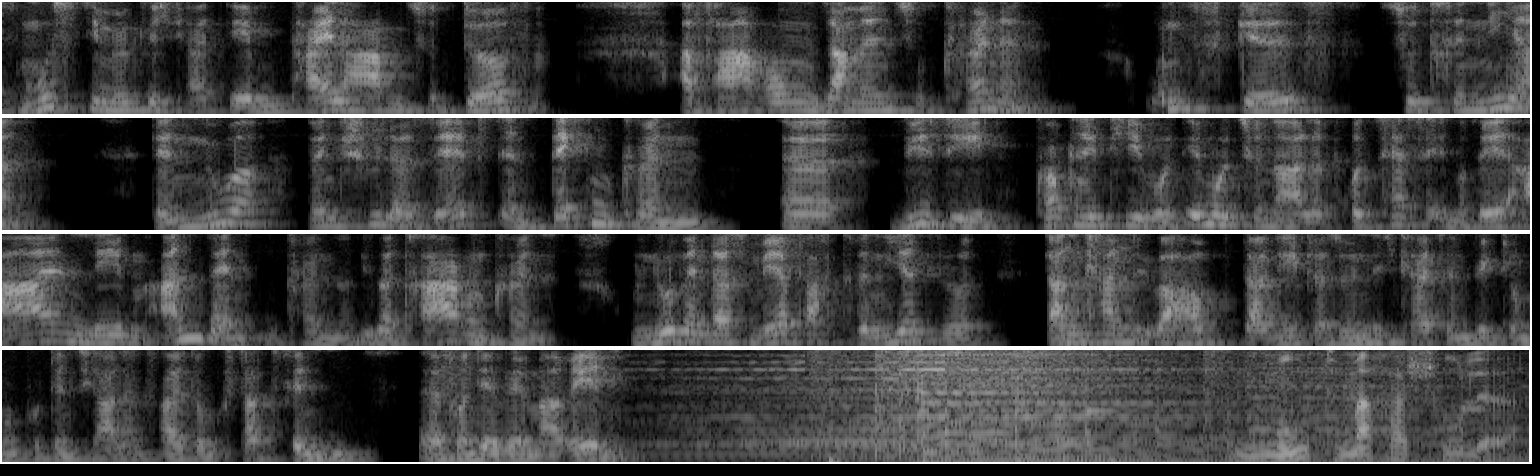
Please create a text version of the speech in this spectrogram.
Es muss die Möglichkeit geben, teilhaben zu dürfen, Erfahrungen sammeln zu können und Skills zu trainieren. Denn nur wenn Schüler selbst entdecken können, äh, wie sie kognitive und emotionale Prozesse im realen Leben anwenden können und übertragen können. Und nur wenn das mehrfach trainiert wird, dann kann überhaupt da die Persönlichkeitsentwicklung und Potenzialentfaltung stattfinden, äh, von der wir immer reden. Mutmacher Schule.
